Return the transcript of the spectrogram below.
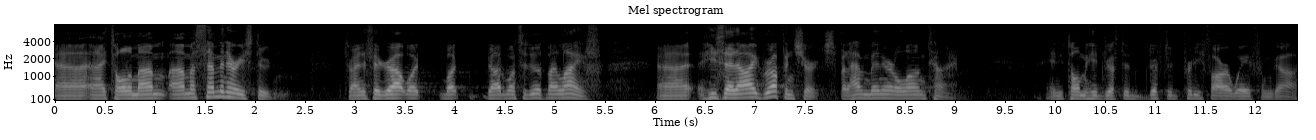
Uh, and I told him I'm, I'm a seminary student, trying to figure out what, what God wants to do with my life. Uh, he said, oh, I grew up in church, but I haven't been here in a long time. And he told me he drifted, drifted pretty far away from God.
